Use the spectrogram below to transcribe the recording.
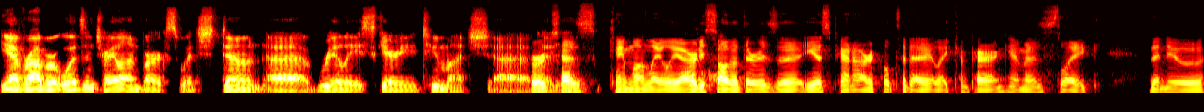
you have Robert Woods and Treylon Burks, which don't uh, really scare you too much. Uh, Burks has came on lately. I already saw that there is a ESPN article today, like comparing him as like the new,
